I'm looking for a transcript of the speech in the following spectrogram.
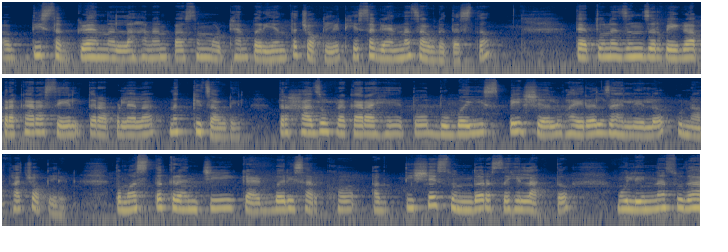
अगदी सगळ्यांना लहानांपासून मोठ्यांपर्यंत चॉकलेट हे सगळ्यांनाच आवडत असतं. त्यातून अजून जर वेगळा प्रकार असेल तर आपल्याला नक्कीच आवडेल. तर हा जो प्रकार आहे तो दुबई स्पेशल व्हायरल झालेलं कुनाफा चॉकलेट. तर मस्त क्रंची कॅडबरीसारखं अतिशय सुंदर असं हे लागतं. मुलींनासुद्धा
